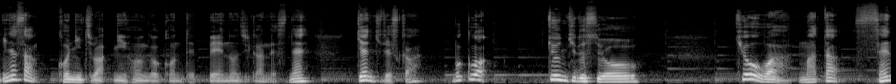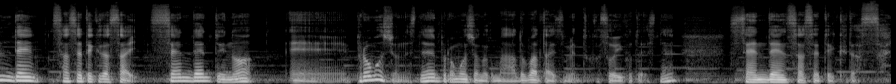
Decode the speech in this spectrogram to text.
皆さんこんにちは。日本語コンテッペイの時間ですね。元気ですか？僕は元気ですよ。今日はまた宣伝させてください。宣伝というのは、えー、プロモーションですね。プロモーションとか、まあ、アドバタイズメントとかそういうことですね。宣伝させてください、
